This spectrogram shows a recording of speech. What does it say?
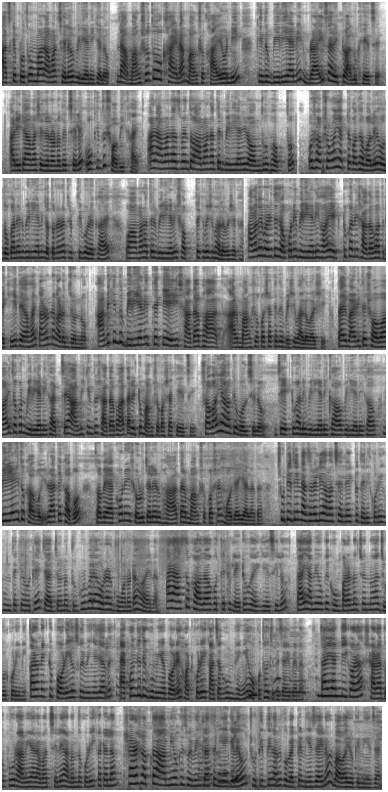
আজকে প্রথমবার আমার ছেলেও বিরিয়ানি খেলো। না, মাংস তো ও খায় না, মাংস খায়ও নি, কিন্তু বিরিয়ানির রাইস আর একটু আলু খেয়েছে। আর এটা আমার সেজন্য অন্যদের ছেলে, ও কিন্তু সবই খায়। আর আমার হাজব্যান্ড তো আমার হাতের বিরিয়ানির অন্ধভক্ত। ও সবসময় একটা কথা বলে, ও দোকানের বিরিয়ানি যতটা না তৃপ্তি ভরে খায়, ও আমার হাতের বিরিয়ানি সব থেকে বেশি ভালোবেসে খায়। আমাদের বাড়িতে যখনই বিরিয়ানি হয়, একটুখানি সাদা ভাত রেখেই দেওয়া হয়, কারণ না কারোর জন্য। আমি কিন্তু বিরিয়ানির থেকে এই সাদা ভাত আর মাংস কষা খেতে বেশি ভালোবাসি। তাই বাড়িতে সবাই যখন বিরিয়ানি খাচ্ছে, আমি কিন্তু সাদা ভাত আর একটু মাংস কষা খেয়েছি। সবাই আমাকে বলছিল যে, একটুখানি বিরিয়ানি খাও বিরিয়ানি খাও। বিরিয়ানি তো খাবোই, রাতে খাব, তবে এখন এই সরু চালের ভাত আর মাংস কষার মজাই আলাদা। ছুটির দিন ন্যাচারালি আমার ছেলে একটু দেরি করেই ঘুম থেকে ওঠে, যার জন্য দুপুরবেলা ওর আর ঘুমানোটা হয় না। আর আজ তো খাওয়া দাওয়া করতে একটু লেটও হয়ে গিয়েছিল, তাই আমি ওকে ঘুম পাড়ানোর জন্য আর জোর করিনি। কারণ একটু পরেই ও সুইমিং এ যাবে। এখন যদি ঘুমিয়ে পড়ে, হট করেই কাঁচা ঘুম ভেঙে ও কোথাও যেতে চাইবে না। তাই আর কি করা? সারা দুপুর আমি আর আমার ছেলে আনন্দ করেই কাটালাম। সারা সপ্তাহ আমি ওকে সুইমিং ক্লাসে নিয়ে গেলেও ছুটির দিন আমি খুব একটা নিয়ে যাই না, ওর বাবাই ওকে নিয়ে যায়।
